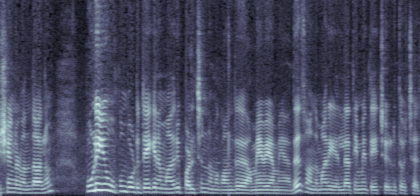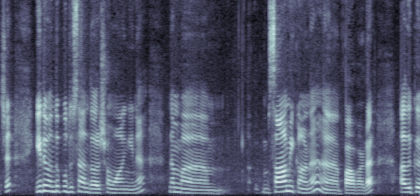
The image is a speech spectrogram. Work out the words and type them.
விஷயங்கள் வந்தாலும் புளியும் உப்பும் போட்டு தேய்க்கிற மாதிரி பளிச்சுன்னு நமக்கு வந்து அமையவே அமையாது. ஸோ அந்த மாதிரி எல்லாத்தையுமே தேய்ச்சி எடுத்து வச்சாச்சு. இது வந்து புதுசாக அந்த வருஷம் வாங்கின நம்ம சாமிக்கான பாவாடை. அதுக்கு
